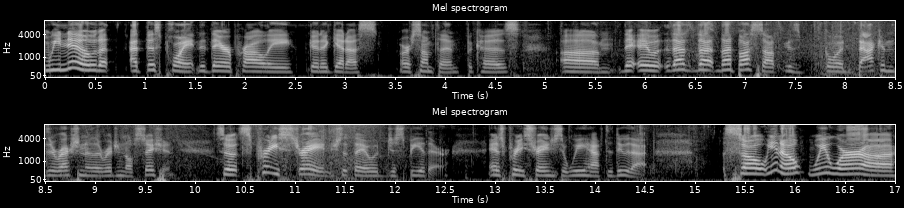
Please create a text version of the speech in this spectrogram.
we knew that at this point that they were probably gonna get us or something because um, they, it, that that that bus stop is going back in the direction of the original station. So it's pretty strange that they would just be there. And it's pretty strange that we have to do that. So you know, we were. Uh,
